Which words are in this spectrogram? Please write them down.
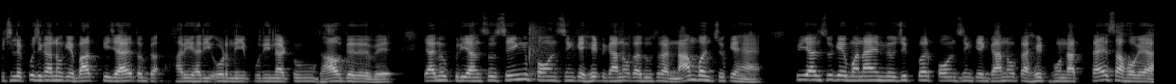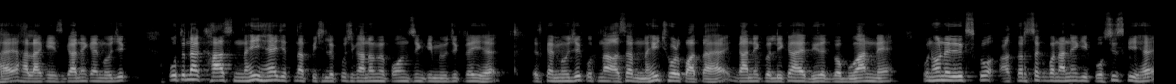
पिछले कुछ गानों की बात की जाए तो हरी हरी ओढ़नी पुदीना टू, घाव दे दे हुए यानी प्रियांशु सिंह, पवन सिंह के हिट गानों का दूसरा नाम बन चुके हैं। प्रियांशु के बनाए म्यूज़िक पर पवन सिंह के गानों का हिट होना तय सा हो गया है। हालाँकि इस गाने का म्यूज़िक उतना खास नहीं है जितना पिछले कुछ गानों में पवन सिंह की म्यूज़िक रही है। इसका म्यूज़िक उतना असर नहीं छोड़ पाता है। गाने को लिखा है धीरज बबुआन ने। उन्होंने लिरिक्स को आकर्षक बनाने की कोशिश की है।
